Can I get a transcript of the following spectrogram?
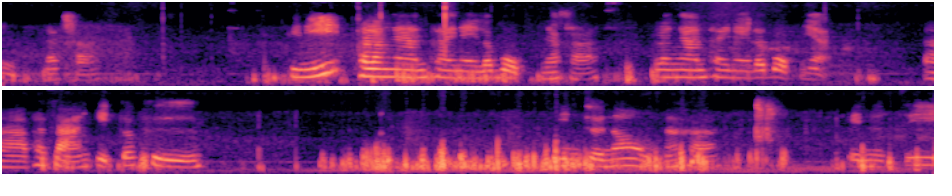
N นะคะ ทีนี้พลังงานภายในระบบนะคะ พลังงานภายในระบบเนี่ย ภาษาอังกฤษก็คือ internal นะคะ energy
